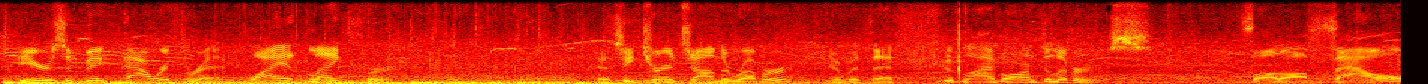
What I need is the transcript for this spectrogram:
Here's a big power threat. Wyatt Langford. As he turns on the rubber. And with that good live arm delivers. Fought off foul.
